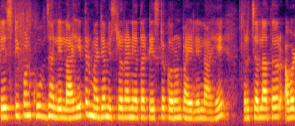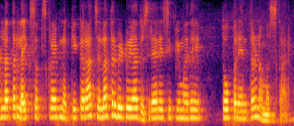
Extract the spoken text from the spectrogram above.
टेस्टी पण खूप झालेला आहे तर माझ्या मिस्टरांनी आता टेस्ट करून पाहिलेला आहे. तर चला तर आवडला तर लाईक सबस्क्राईब नक्की करा. चला तर भेटूया दुसऱ्या रेसिपीमध्ये तोपर्यंत नमस्कार.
